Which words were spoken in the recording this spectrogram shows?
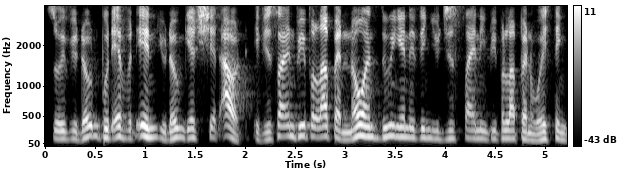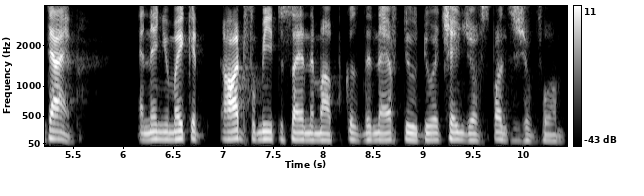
So if you don't put effort in, you don't get shit out. If you sign people up and no one's doing anything, you're just signing people up and wasting time. And then you make it hard for me to sign them up because then they have to do a change of sponsorship form.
